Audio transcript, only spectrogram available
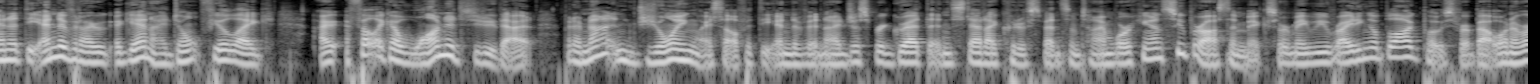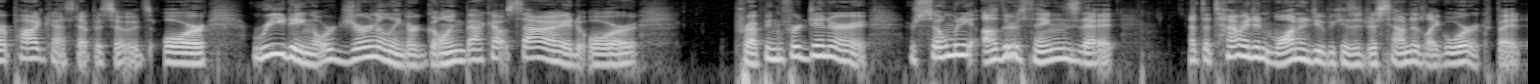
And at the end of it, I again, I don't feel like I felt like I wanted to do that, but I'm not enjoying myself at the end of it. And I just regret that instead I could have spent some time working on Super Awesome Mix or maybe writing a blog post for about one of our podcast episodes or reading or journaling or going back outside or prepping for dinner. There's so many other things that at the time I didn't want to do because it just sounded like work, but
